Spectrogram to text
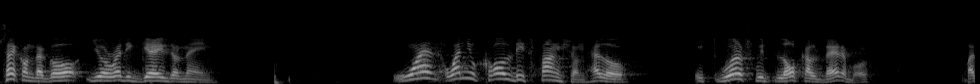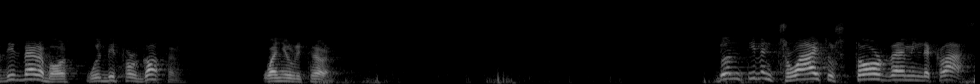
second ago you already gave the name. When, when you call this function, hello, it works with local variables, but these variables will be forgotten when you return. Don't even try to store them in the class.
